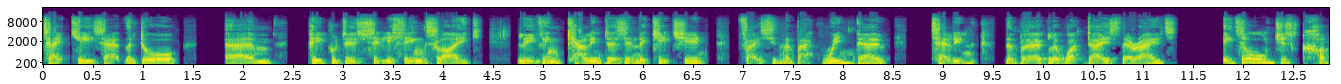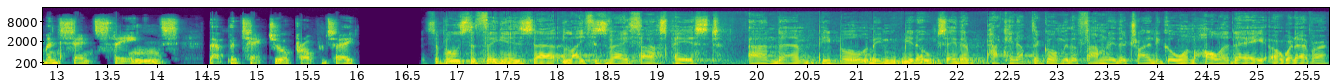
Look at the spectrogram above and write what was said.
Take keys out the door. Um, people do silly things like leaving calendars in the kitchen, facing the back window, telling the burglar what days they're out. It's all just common sense things that protect your property. I suppose the thing is, uh, life is very fast paced, and um, people, I mean, you know, say they're packing up, they're going with a the family, they're trying to go on holiday or whatever,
